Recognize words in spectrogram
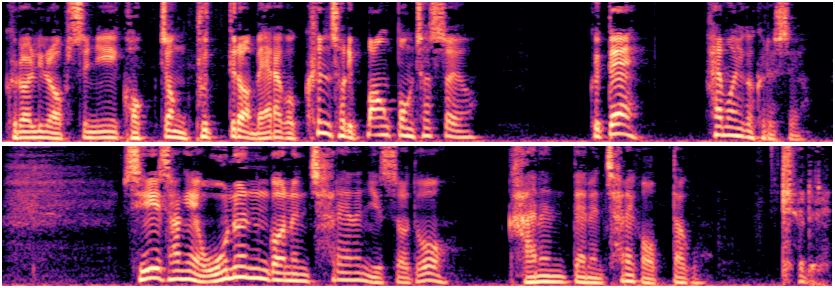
그럴 일 없으니 걱정 붙들어 매라고 큰 소리 뻥뻥 쳤어요. 그때 할머니가 그랬어요. 세상에 오는 거는 차례는 있어도 가는 때는 차례가 없다고. 그래.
